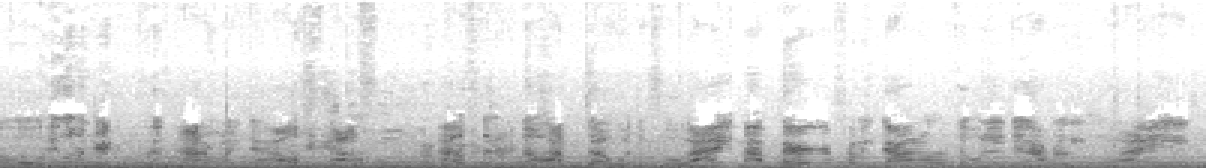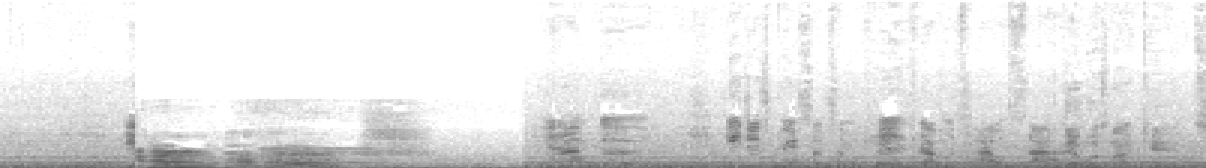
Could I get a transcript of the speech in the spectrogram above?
Oh, he gonna drink it because I don't like that. I'll, I'll, and I'll, drink. no, I'm done with the food. I ate my burger from McDonald's. The only thing I really like. And I'm good. He just greased up some kids that was outside. That was not kids.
